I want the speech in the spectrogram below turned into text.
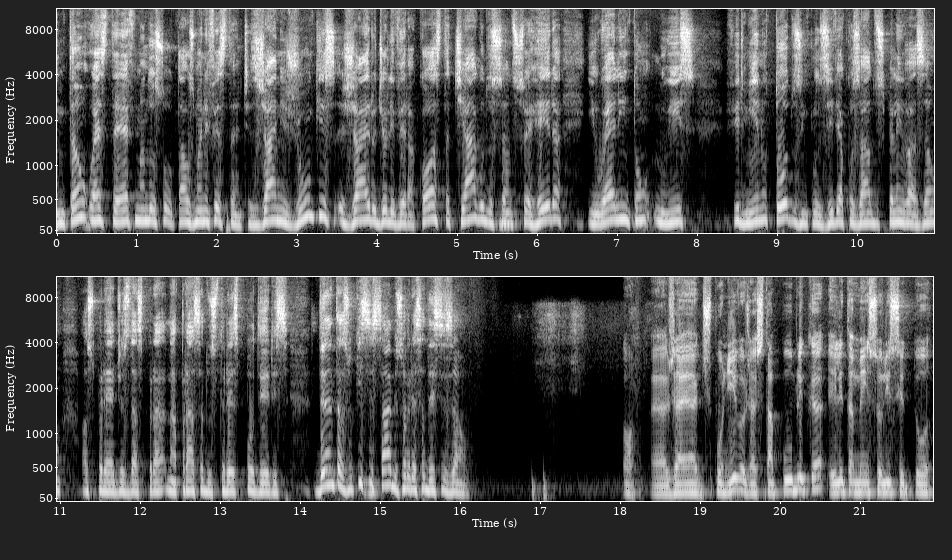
Então, o STF mandou soltar os manifestantes Jaime Junques, Jairo de Oliveira Costa, Tiago dos Santos Ferreira e Wellington Luiz Firmino, todos inclusive acusados pela invasão aos prédios pra... na Praça dos Três Poderes. Dantas, o que se sabe sobre essa decisão? Bom, é, já é disponível, já está pública. Ele também solicitou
